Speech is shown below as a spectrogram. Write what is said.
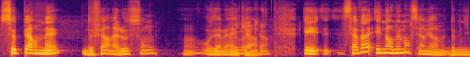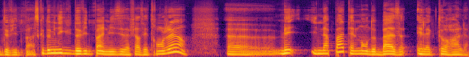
se permet de faire la leçon hein, aux Américains. Américains. Et ça va énormément servir Dominique de Villepin. Parce que Dominique de Villepin est ministre des Affaires étrangères, euh, mais il n'a pas tellement de base électorale.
